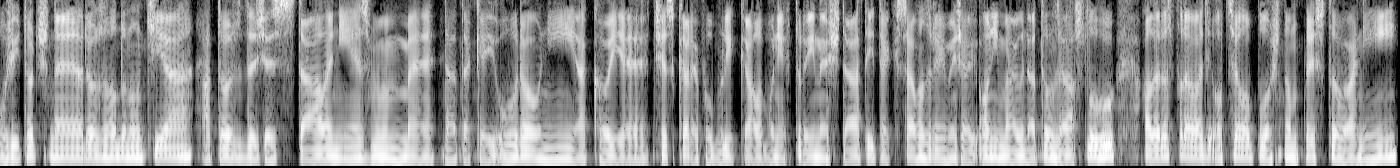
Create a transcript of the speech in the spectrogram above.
užitočné rozhodnutia a to, že stále nie sme sme na takej úrovni, ako je Česká republika alebo niektoré iné štáty, tak samozrejme, že aj oni majú na tom zásluhu, ale rozprávať o celoplošnom testovaní,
